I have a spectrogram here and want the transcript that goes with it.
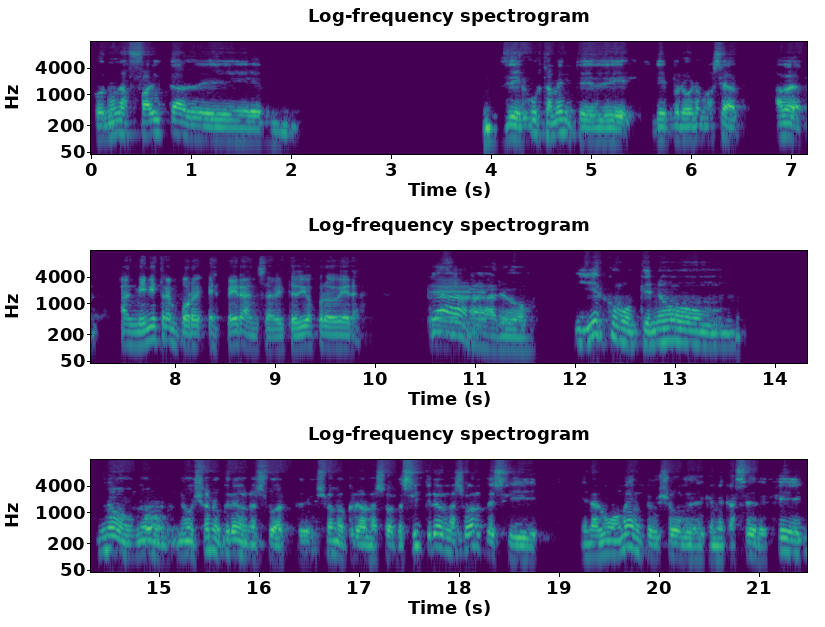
con una falta de, de justamente de, de programa. O sea, a ver. Administran por esperanza, ¿viste? Dios proveerá. Claro. Y es como que no, no, no, no, yo no creo en la suerte, yo no creo en la suerte. Sí creo en la suerte si en algún momento yo desde que me casé dejé,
